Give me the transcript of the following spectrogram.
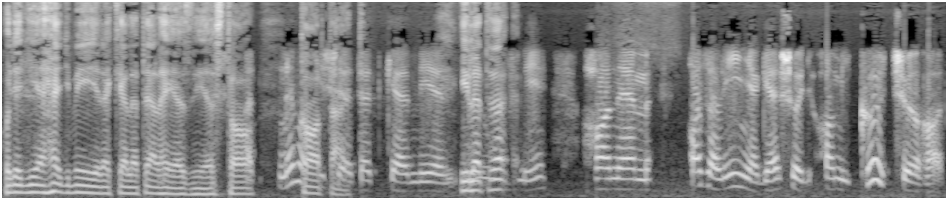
hogy egy ilyen hegy mélyére kellett elhelyezni ezt a hát nem tartályt? Nem a kísérletet kell mérni, Illetve... óvni, hanem az a lényeges, hogy ami kölcsönhat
